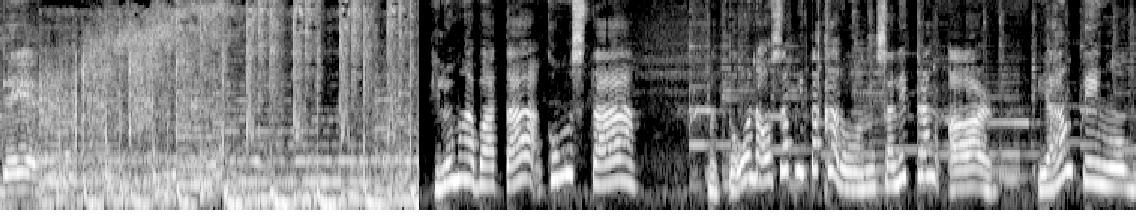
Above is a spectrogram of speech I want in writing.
Dave. Hello mga bata, kumusta? Magtuon na usap kita karon sa litrang R. Iyahang tingog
